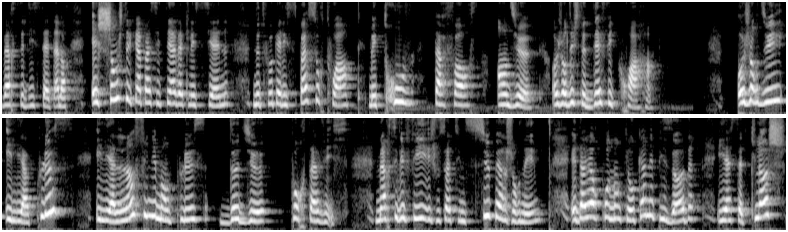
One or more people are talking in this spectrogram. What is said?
verset 17. Alors, échange tes capacités avec les siennes. Ne te focalise pas sur toi, mais trouve ta force en Dieu. Aujourd'hui, je te défie de croire. Aujourd'hui, il y a plus, il y a l'infiniment plus de Dieu pour ta vie. Merci les filles, je vous souhaite une super journée. Et d'ailleurs, pour ne manquer aucun épisode, il y a cette cloche,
